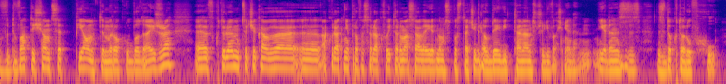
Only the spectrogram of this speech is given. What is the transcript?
w 2005 roku bodajże, e, w którym co ciekawe akurat nie profesora Quatermassa, ale jedną z postaci grał David Tennant, czyli właśnie jeden z, z doktorów Who.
